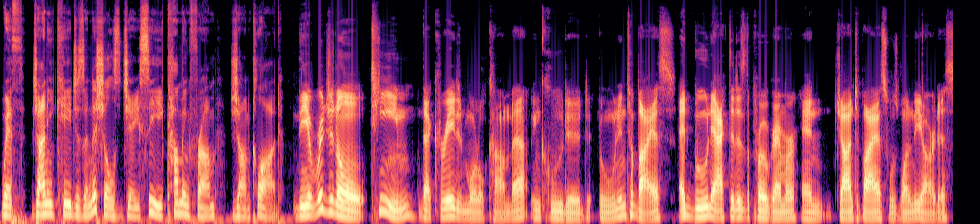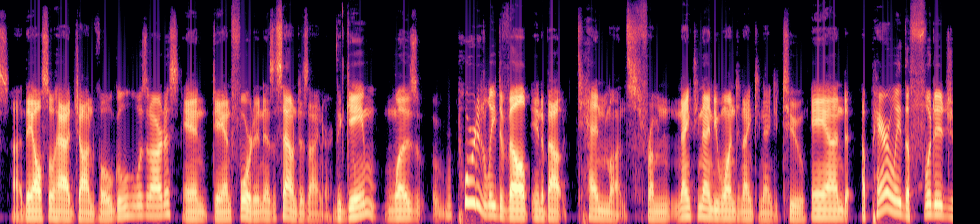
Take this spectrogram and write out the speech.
with Johnny Cage's initials JC coming from Jean Claude. The original team that created Mortal Kombat included Boon and Tobias. Ed Boon acted as the programmer, and John Tobias was one of the artists. Uh, they also had John Vogel, who was an artist, and Dan Forden as a sound designer. The game was reportedly developed in about 10 months from 1991 to 1992, and apparently the footage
